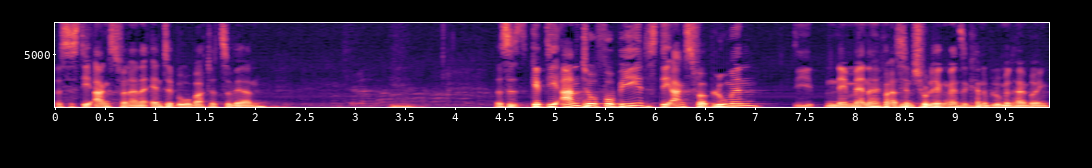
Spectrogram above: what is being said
Das ist die Angst, von einer Ente beobachtet zu werden. Es gibt die Anthophobie, das ist die Angst vor Blumen. Die nehmen Männer immer als Entschuldigung, wenn sie keine Blumen mit heimbringen.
